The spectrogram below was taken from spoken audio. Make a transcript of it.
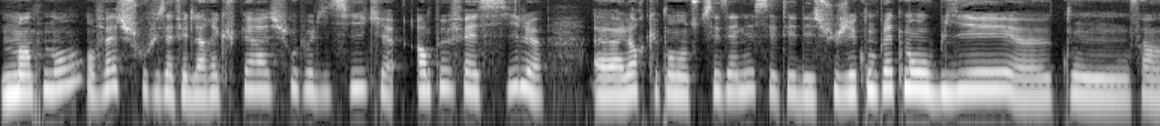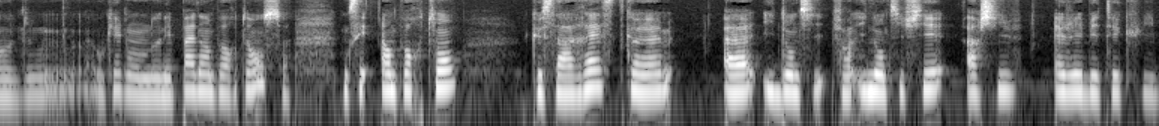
maintenant, en fait, je trouve que ça fait de la récupération politique un peu facile, euh, alors que pendant toutes ces années, c'était des sujets complètement oubliés, qu'on, auxquels on ne donnait pas d'importance. Donc, c'est important que ça reste quand même à identi- identifier archives LGBTQI+,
